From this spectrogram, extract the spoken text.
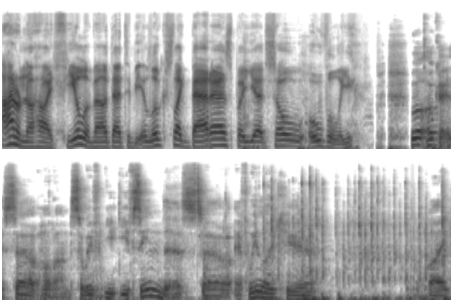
I don't know how I feel about that. To be, it looks like badass, but yet so ovally. Well, okay, so hold on. So we've you, you've seen this. So if we look here, like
